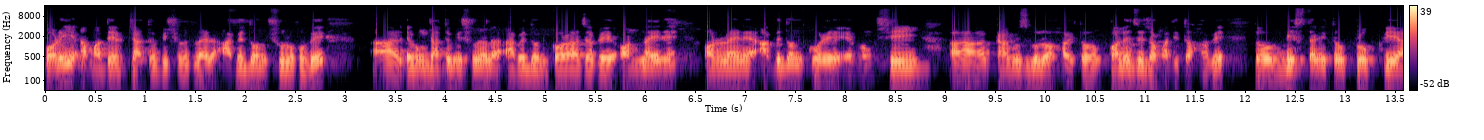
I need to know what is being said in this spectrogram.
পরেই আমাদের জাতীয় বিশ্ববিদ্যালয়ের আবেদন শুরু হবে। আর, এবং জাতীয় বিশ্ববিদ্যালয়ে আবেদন করা যাবে অনলাইনে। অনলাইনে আবেদন করে এবং সেই কাগজগুলো হয়তো কলেজে জমা দিতে হবে। তো বিস্তারিত প্রক্রিয়া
